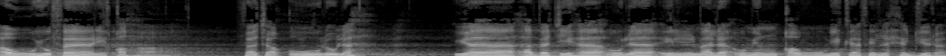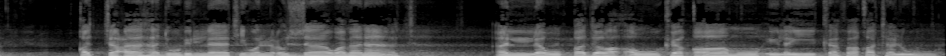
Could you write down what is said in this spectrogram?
أو يفارقها فتقول له يا أبت هؤلاء الملأ من قومك في الحجر قد تعاهدوا باللات والعزى ومنات أن لو قد رأوك قاموا إليك فقتلوك.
